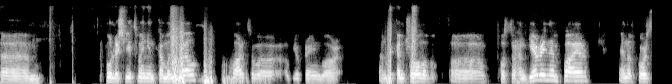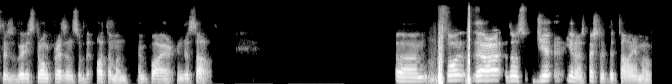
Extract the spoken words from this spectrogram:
um, Polish-Lithuanian Commonwealth. Parts of, of, Ukraine were under control of uh, Austro-Hungarian Empire. And of course, there's a very strong presence of the Ottoman Empire in the south. Um, so there are those, you know, especially at the time of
